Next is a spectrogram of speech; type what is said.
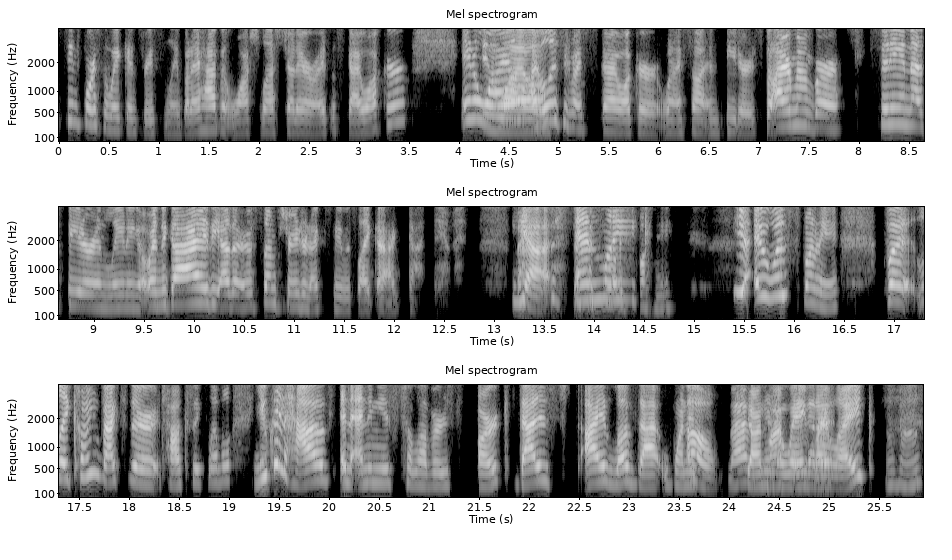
seen Force Awakens recently, but I haven't watched Last Jedi or Rise of Skywalker in a, In while. while. I've only seen Rise of Skywalker when I saw it in theaters, but I remember sitting in that theater and leaning over, and the guy, the other, some stranger next to me was like, ah, God damn it. yeah, just- and really like funny. yeah, it was funny. But like coming back to their toxic level, you can have an enemies to lovers arc. That is, I love that when it's oh, that's done in a way that I favorite. like. Mhm.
